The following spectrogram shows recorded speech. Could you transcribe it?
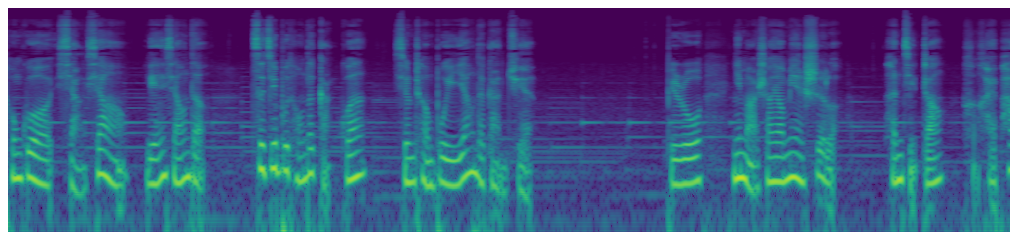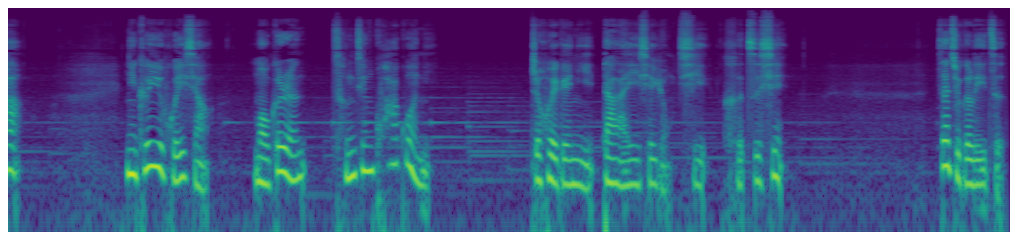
通过想象、联想等。刺激不同的感官，形成不一样的感觉。比如，你马上要面试了，很紧张，很害怕。你可以回想某个人曾经夸过你，这会给你带来一些勇气和自信。再举个例子，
